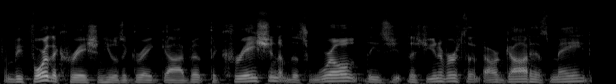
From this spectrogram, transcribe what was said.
from before the creation, he was a great God, but the creation of this world, these, this universe that our God has made,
